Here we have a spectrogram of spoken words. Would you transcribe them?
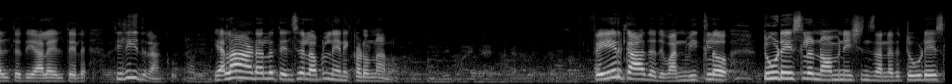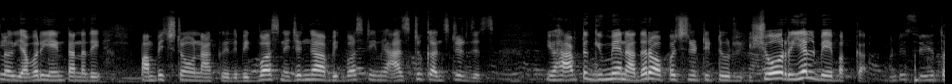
వెళ్తుంది అలా వెళ్తే తెలియదు నాకు. ఎలా ఆడాలో తెలిసే లోపల నేను ఇక్కడ ఉన్నాను. ఫెయిర్ కాదు అది వన్ వీక్లో టూ డేస్లో నామినేషన్స్ అన్నది టూ డేస్లో ఎవరు ఏంటన్నది పంపించడం నాకు ఇది. బిగ్ బాస్ నిజంగా Bigg Boss team has to consider this you have to give me an other opportunity to show real Bebakka అంటే సీత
